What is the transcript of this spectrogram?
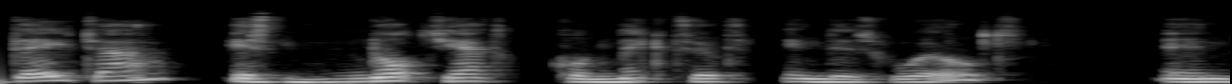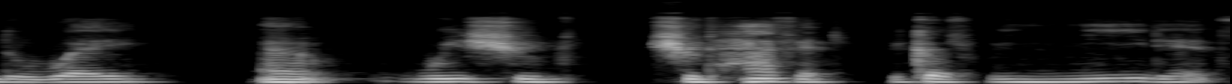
Data is not yet connected in this world in the way uh, we should should have it because we need it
